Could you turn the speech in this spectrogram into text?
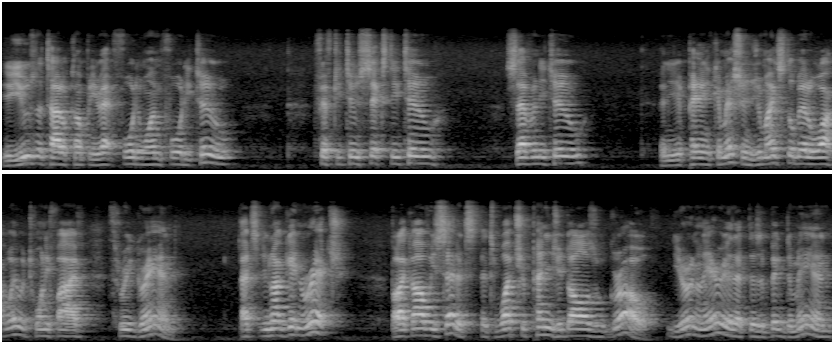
You're using the title company, you're at 41, 42 52, 62, 72, and you're paying commissions, you might still be able to walk away with 25, three grand. That's you're not getting rich, but like I always said, it's it's what your pennies, your dollars will grow. You're in an area that there's a big demand,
